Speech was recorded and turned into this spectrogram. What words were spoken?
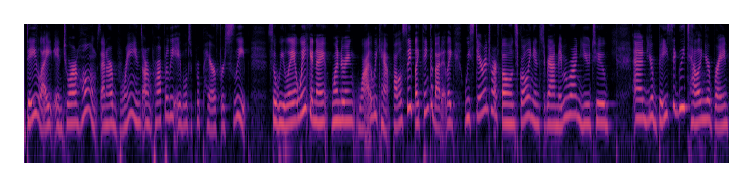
daylight into our homes and our brains aren't properly able to prepare for sleep. So we lay awake at night wondering why we can't fall asleep. Like, think about it. Like, we stare into our phone, scrolling Instagram, maybe we're on YouTube, and you're basically telling your brain,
